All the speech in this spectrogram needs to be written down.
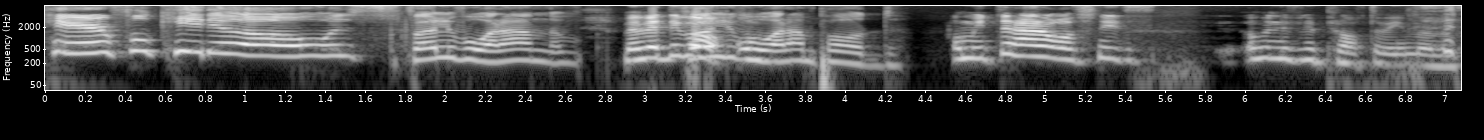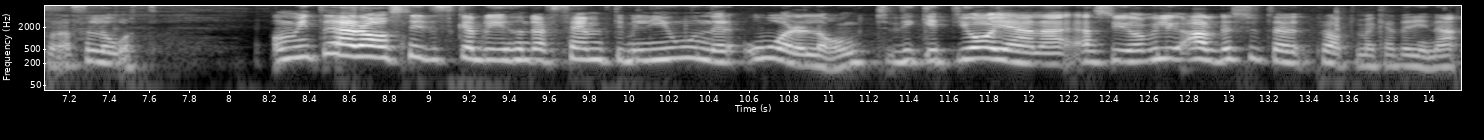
Careful kiddos! Följ våran, Men vet ni följ vad? Om, våran podd. om inte det här avsnittet... Oh, nu, nu pratar vi i munnen på det, förlåt. Om inte det här avsnittet ska bli 150 miljoner år långt, vilket jag gärna... Alltså jag vill ju aldrig sluta prata med Katarina.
